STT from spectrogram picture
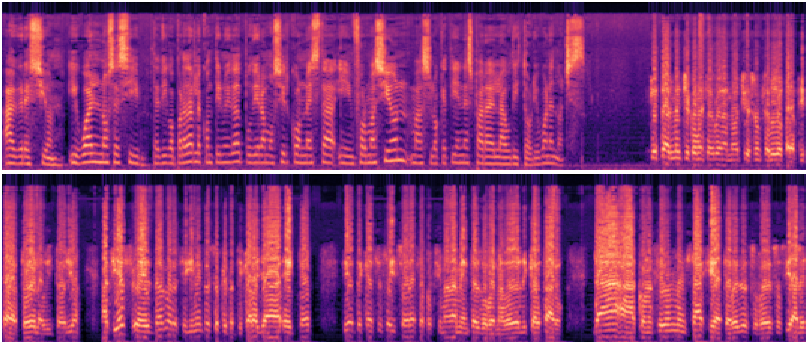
agresión. Igual no sé si, te digo, para darle continuidad pudiéramos ir con esta información más lo que tienes para el auditorio. Buenas noches. ¿Qué tal, Meche? ¿Cómo estás? Buenas noches. Un saludo para ti, para todo el auditorio. Así es, eh, dándole seguimiento a esto que platicaba ya Héctor. Fíjate que hace seis horas aproximadamente el gobernador Enrique Alfaro da a conocer un mensaje a través de sus redes sociales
